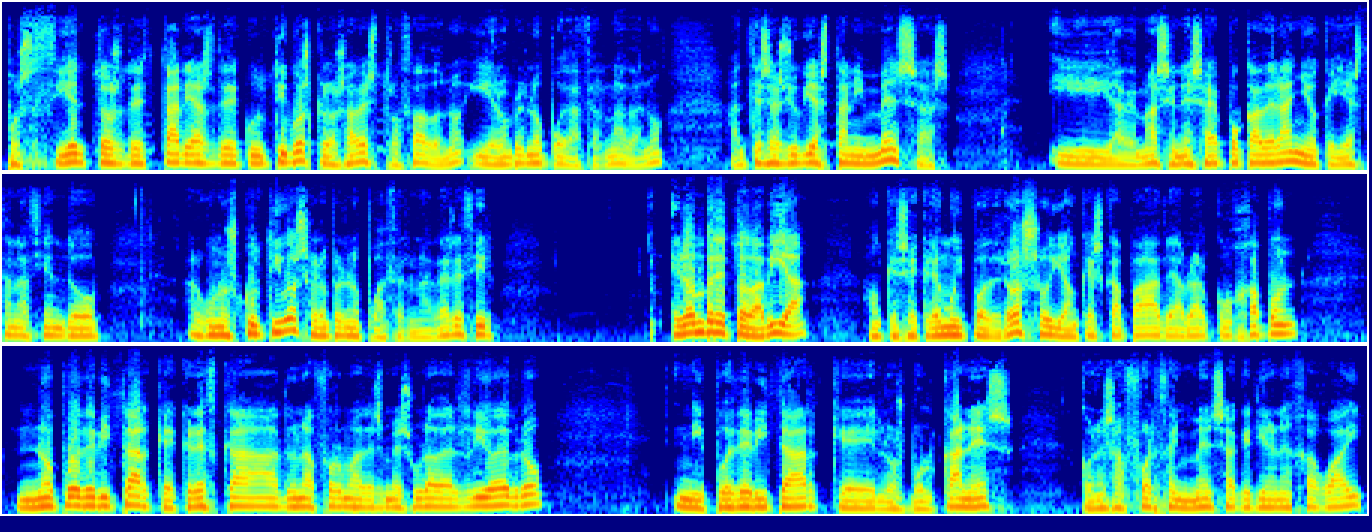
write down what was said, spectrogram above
pues cientos de hectáreas de cultivos que los ha destrozado, ¿no? Y el hombre no puede hacer nada, ¿no? Ante esas lluvias tan inmensas y además en esa época del año que ya están haciendo algunos cultivos, el hombre no puede hacer nada. Es decir, el hombre todavía, aunque se cree muy poderoso y aunque es capaz de hablar con Japón, no puede evitar que crezca de una forma desmesurada el río Ebro, ni puede evitar que los volcanes, con esa fuerza inmensa que tienen en Hawái,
